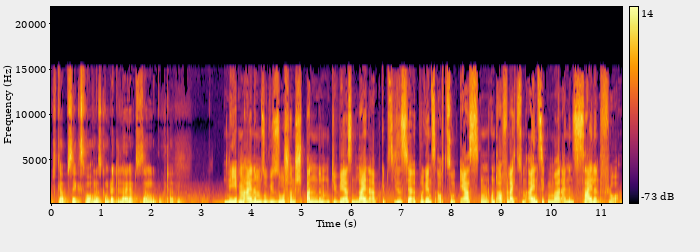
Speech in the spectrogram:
ich glaube, sechs Wochen das komplette Line-Up zusammengebucht hatten. Neben einem sowieso schon spannenden und diversen Line-Up gibt es dieses Jahr übrigens auch zum ersten und auch vielleicht zum einzigen Mal einen Silent Floor.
